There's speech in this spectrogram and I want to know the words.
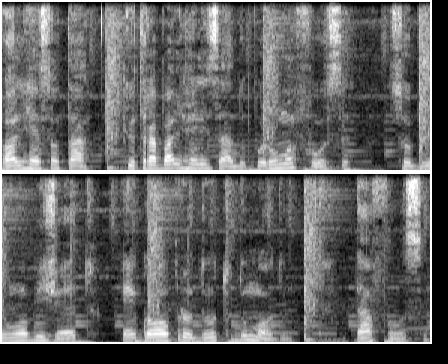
Vale ressaltar que o trabalho realizado por uma força sobre um objeto é igual ao produto do módulo da força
